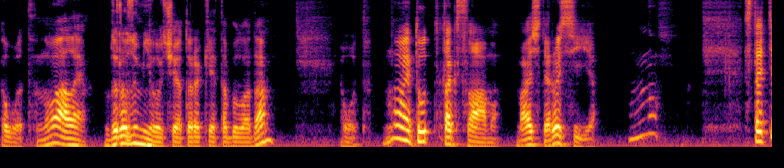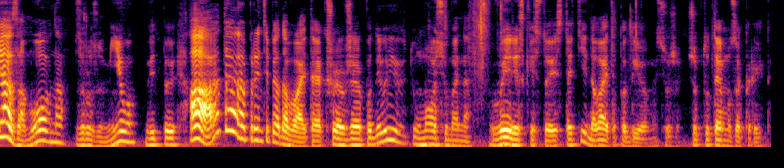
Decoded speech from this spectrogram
От. Ну, але зрозуміло, чия то ракета була, да? От. Ну і тут так само. Бачите, Росія. Ну, стаття замовна, зрозуміло. Відповів. А, та, в принципі, давайте. Якщо я вже подивив, ось у мене вирізки з тої статті, давайте подивимось уже, щоб ту тему закрити.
